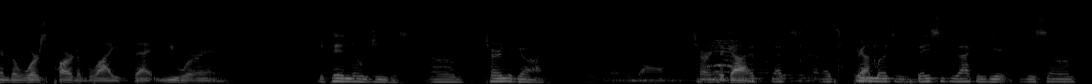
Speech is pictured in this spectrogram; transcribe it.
in the worst part of life that you were in. Depend on Jesus. Um, turn to God. Turn to God. Turn to God. That's that's that's pretty Yeah. much as basic as I can get. Just um,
